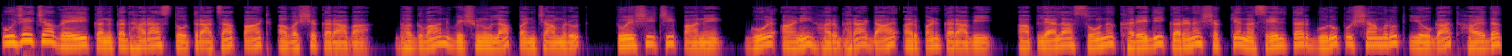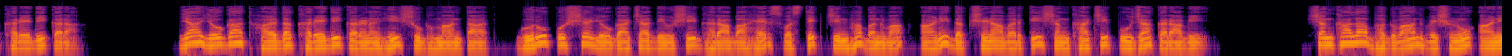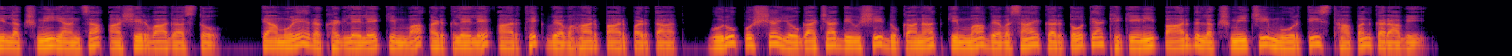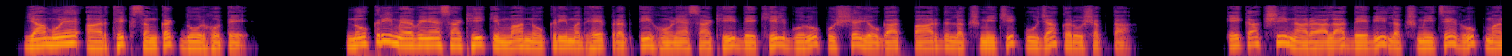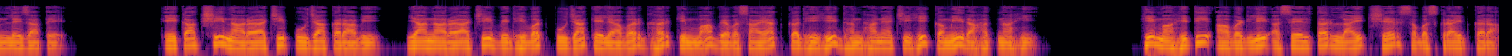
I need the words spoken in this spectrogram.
पूजेच्या वेळी कनकधारा स्तोत्राचा पाठ अवश्य करावा. भगवान विष्णूला पंचामृत तुळशीची पाने गुळ आणि हरभरा डाळ अर्पण करावी. आपल्याला सोनं खरेदी करणं शक्य नसेल तर गुरुपुष्यामृत योगात हळद खरेदी करा. या योगात हळद खरेदी करणंही शुभ मानतात. गुरुपुष्य योगाच्या दिवशी घराबाहेर स्वस्तिक चिन्ह बनवा आणि दक्षिणावर्ती शंखाची पूजा करावी. शंखाला भगवान विष्णू आणि लक्ष्मी यांचा आशीर्वाद असतो. त्यामुळे रखडलेले किंवा अडकलेले आर्थिक व्यवहार पार पडतात. गुरुपुष्य योगाच्या दिवशी दुकानात किंवा व्यवसाय करतो त्या ठिकाणी पार्द लक्ष्मीची मूर्ती स्थापन करावी. यामुळे आर्थिक संकट दूर होते. नोकरी मिळविण्यासाठी किंवा नोकरीमध्ये प्रगती होण्यासाठी देखील गुरुपुष्य योगात पार्द लक्ष्मीची पूजा करू शकता. एकाक्षी नारळाला देवी लक्ष्मीचे रूप मानले जाते. एकाक्षी नारळाची पूजा करावी. या नारळाची विधिवत पूजा केल्यावर घर किंवा व्यवसायात कधीही धनधान्याचीही कमी राहत नाही. ही माहिती आवडली असेल तर लाईक शेअर सबस्क्राईब करा.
